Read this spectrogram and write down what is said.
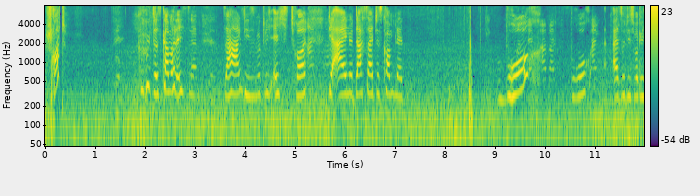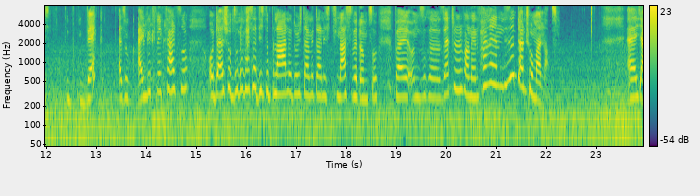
Schrott? Ja. Gut, das kann man echt sagen, die ist wirklich echt Schrott. Die eine Dachseite ist komplett Bruch. Bruch, also die ist wirklich weg, also eingeknickt halt so. Und da ist schon so eine wasserdichte Plane durch, damit da nichts nass wird und so. Weil unsere Sättel von den Fahrrädern, die sind dann schon mal nass. Äh, ja,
